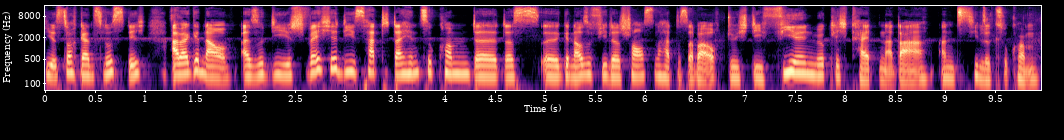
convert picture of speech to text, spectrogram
Die ist doch ganz lustig. Aber genau, also die Schwäche, die es hat, dahin zu kommen, da, dass äh, genauso viele Chancen hat es aber auch durch die vielen Möglichkeiten da ans Ziele zu kommen.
